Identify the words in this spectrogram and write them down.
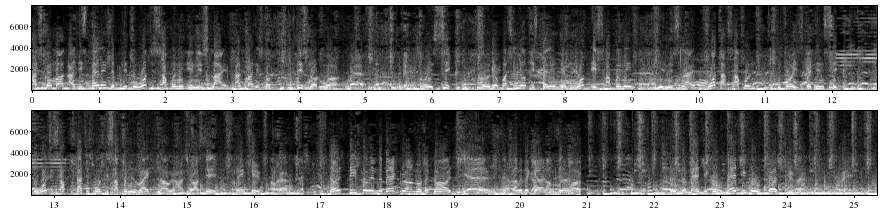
has come out and is telling the people what is happening in his life. That man is not, he's not well. So he's sick. So the Obasinjom is telling him what is happening in his life, what has happened before he's getting sick. So what is hap- that is what is happening right now, as you are saying. Thank you. Okay. Those people in the background are the gods. Yes, uh, with the guns guns. of the. It's a magical, magical costume, huh?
